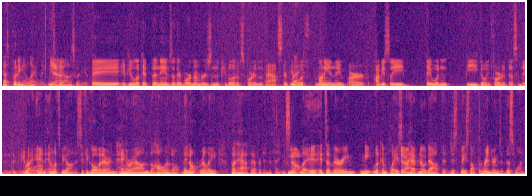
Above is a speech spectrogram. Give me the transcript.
that's putting it lightly. Yeah. To be honest with you. They, if you look at the names of their board members and the people that have supported in the past, they're people Right. with money, and they are obviously they wouldn't be going forward with this if they didn't think they could Right, and, and let's be honest. If you go over there and hang around the Holland, and all, they don't really put half effort into things. No. Like, it- it's a very neat looking place, and I have no doubt that just based off the renderings of this one,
